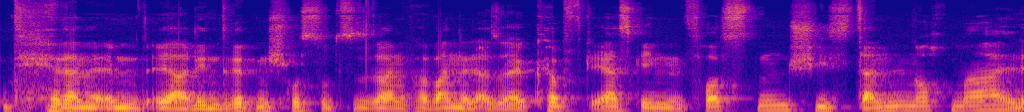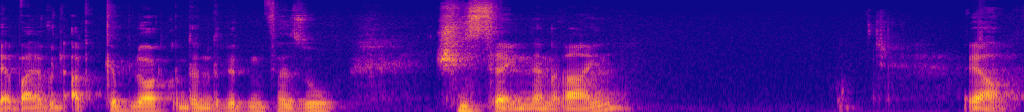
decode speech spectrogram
der dann im, ja, den dritten Schuss sozusagen verwandelt. Also er köpft erst gegen den Pfosten, schießt dann nochmal, der Ball wird abgeblockt und im dritten Versuch schießt er ihn dann rein. Ja,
